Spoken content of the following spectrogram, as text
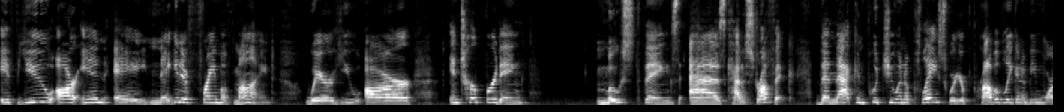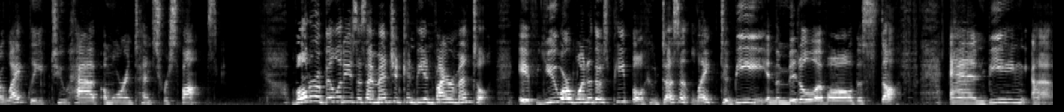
If you are in a negative frame of mind where you are interpreting most things as catastrophic, then that can put you in a place where you're probably going to be more likely to have a more intense response. Vulnerabilities, as I mentioned, can be environmental. If you are one of those people who doesn't like to be in the middle of all the stuff and being uh,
